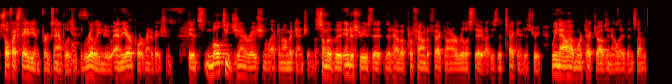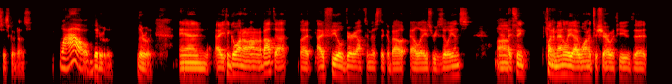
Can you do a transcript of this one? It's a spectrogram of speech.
SoFi Stadium, for example, is yes. really new, and the airport renovation. It's multi-generational economic engine. Some of the industries that that have a profound effect on our real estate is the tech industry. We now have more tech jobs in LA than San Francisco does. Wow. Literally, literally. And I can go on and on about that, but I feel very optimistic about LA's resilience. Yeah. Uh, I think fundamentally, I wanted to share with you that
